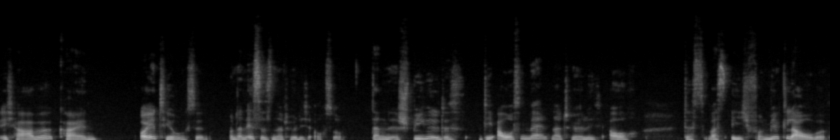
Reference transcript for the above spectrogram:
ich habe keinen Orientierungssinn. Und dann ist es natürlich auch so. Dann spiegelt es die Außenwelt natürlich auch das, was ich von mir glaube.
